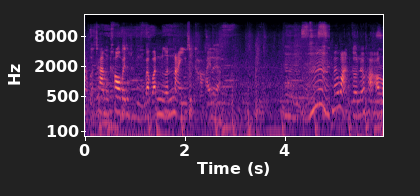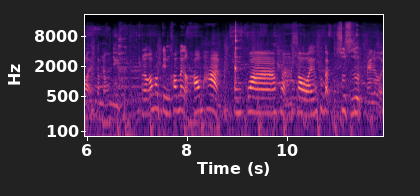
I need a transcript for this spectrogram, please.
กๆรสชาติมันเข้าไปจนถึงแบบว่าเนื้อในสุดท้ายเลยอะอืมไม่หวานเกินด้วยค่ะ อร่อยกำลังดี แล้วก็พอกินเข้าไปกับข้าวผัดแตงกวาหอมซอยก็คือแบบสุดๆไปเลย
